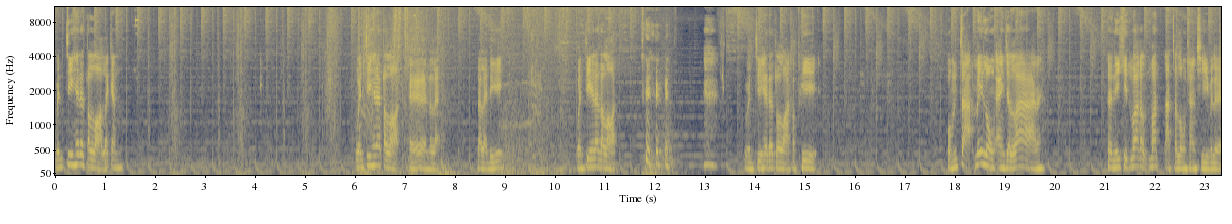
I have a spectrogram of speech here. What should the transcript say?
เวนจี้ให้ได้ตลอดแล้วกัน เวนจี้ให้ได้ตลอด เออ นั่นแหละ นั่นแหละดี เวนจี้ให้ได้ตลอด เวนจี้ให้ได้ตลอดครับพี่ ผมจะไม่ลงแองเจล่านะเทอนี้คิดว่าว่าอาจจะลงชางชีไปเลย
